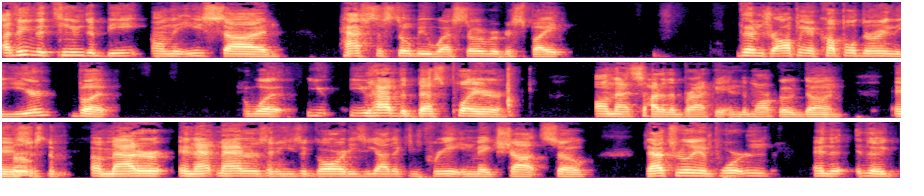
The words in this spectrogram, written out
I think the team to beat on the east side has to still be Westover, despite them dropping a couple during the year. But what you you have the best player on that side of the bracket in Demarco Dunn and it's just a, a, matter, and that matters. And he's a guard; he's a guy that can create and make shots. So that's really important. And the, the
